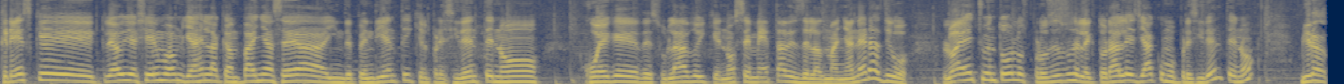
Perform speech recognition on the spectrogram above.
¿Crees que Claudia Sheinbaum ya en la campaña sea independiente y que el presidente no juegue de su lado y que no se meta desde las mañaneras? Digo, lo ha hecho en todos los procesos electorales ya como presidente, ¿no? Mira,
